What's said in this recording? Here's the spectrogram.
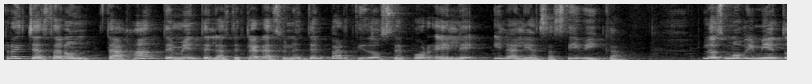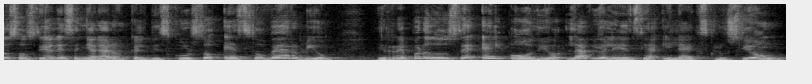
rechazaron tajantemente las declaraciones del partido C por L y la Alianza Cívica. Los movimientos sociales señalaron que el discurso es soberbio y reproduce el odio, la violencia y la exclusión.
